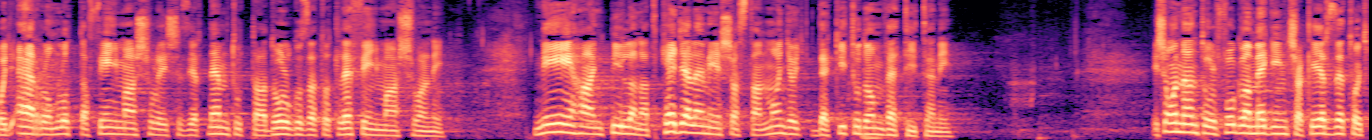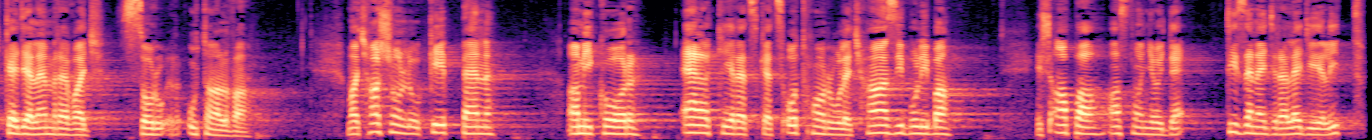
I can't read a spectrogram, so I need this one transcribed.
hogy elromlott a fénymásoló, és ezért nem tudta a dolgozatot lefénymásolni. Néhány pillanat kegyelem, és aztán mondja, hogy de ki tudom vetíteni. És onnantól fogva megint csak érzed, hogy kegyelemre vagy szor utalva. Vagy hasonlóképpen, amikor elkéreckedsz otthonról egy házi buliba, és apa azt mondja, hogy de 11-re legyél itt,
